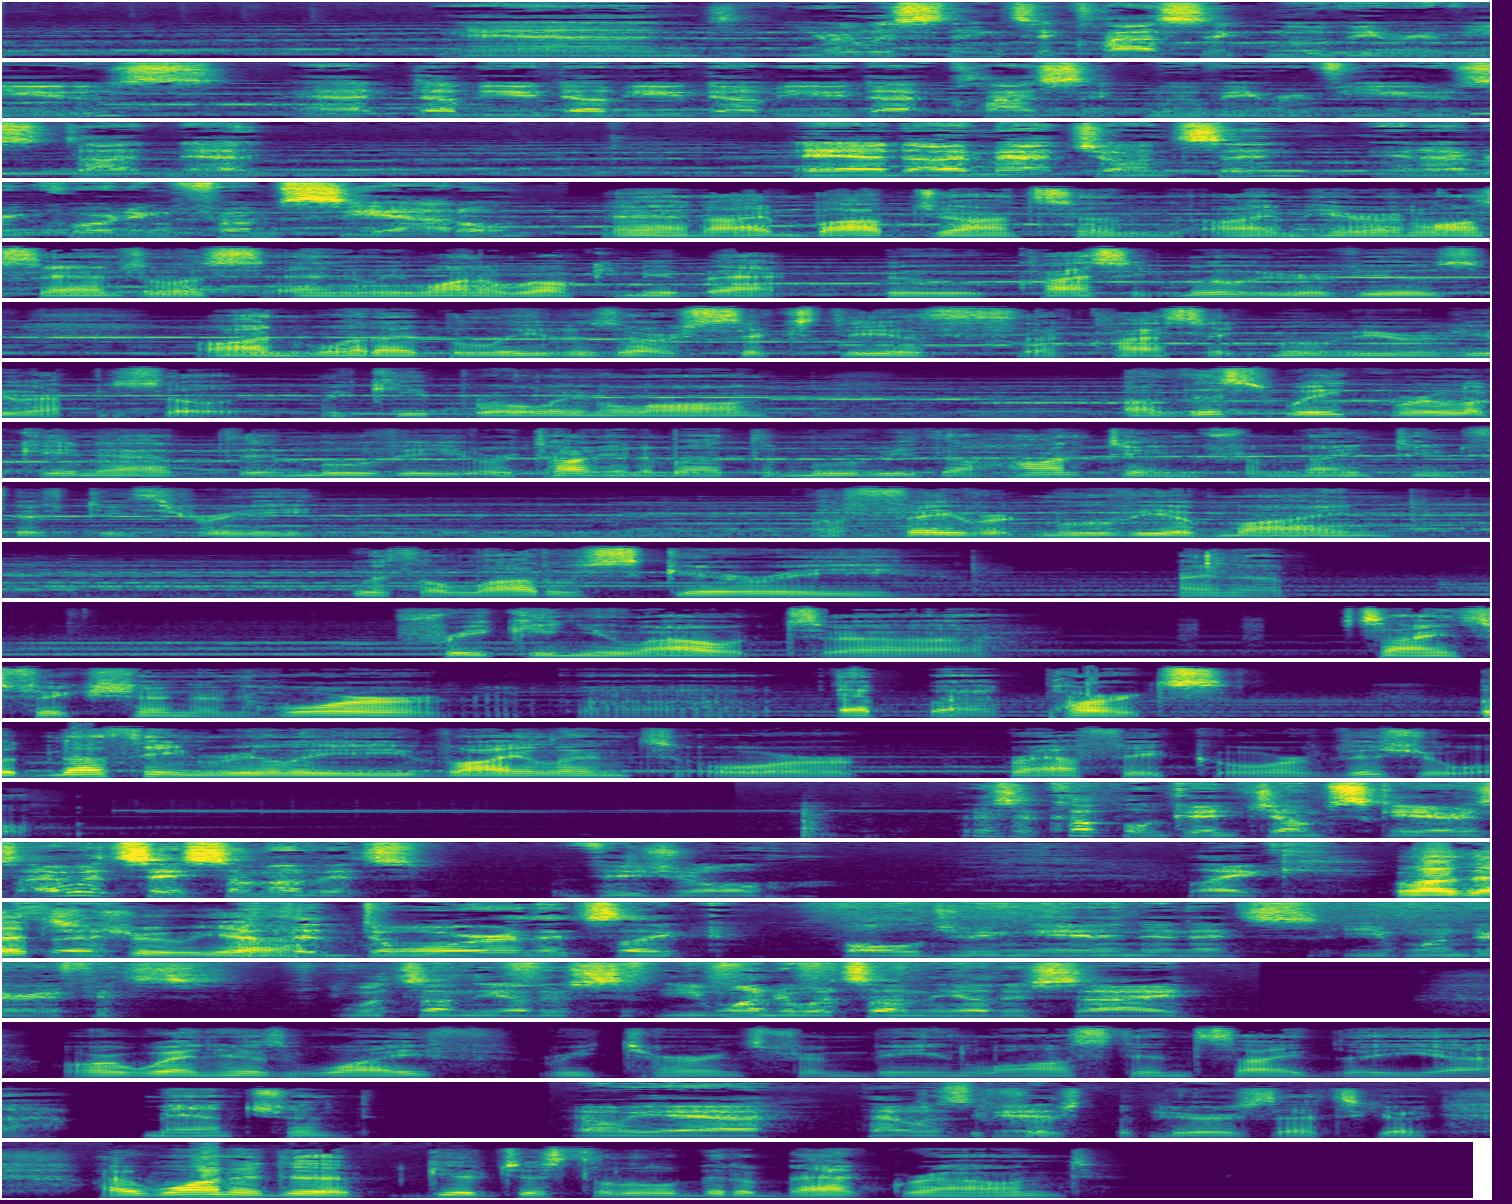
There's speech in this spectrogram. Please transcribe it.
And you're listening to Classic Movie Reviews at www.classicmoviereviews.net. And I'm Matt Johnson, and I'm recording from Seattle. And I'm Bob Johnson. I'm here in Los Angeles, and we want to welcome you back to Classic Movie Reviews on what I believe is our 60th uh, Classic Movie Review episode. We keep rolling along. Uh, this week we're looking at the movie, or talking about the movie The Haunting from 1953, a favorite movie of mine with a lot of scary, kind of freaking you out uh, science fiction and horror uh, ep- uh, parts, but nothing really violent or graphic or visual. There's a couple good jump scares. I would say some of it's visual. Like, well, that's the, true. Yeah, with the door that's like bulging in, and it's you wonder if it's what's on the other. You wonder what's on the other side. Or when his wife returns from being lost inside the uh, mansion. Oh yeah, that was good. First appears. That's good. I wanted to give just a little bit of background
